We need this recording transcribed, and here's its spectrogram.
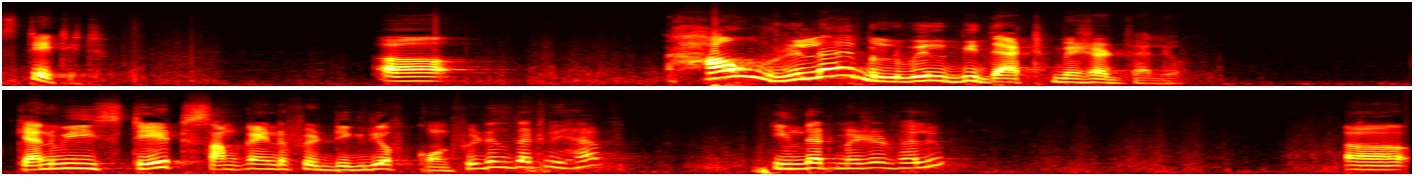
state it? Uh, how reliable will be that measured value? Can we state some kind of a degree of confidence that we have in that measured value? Uh,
